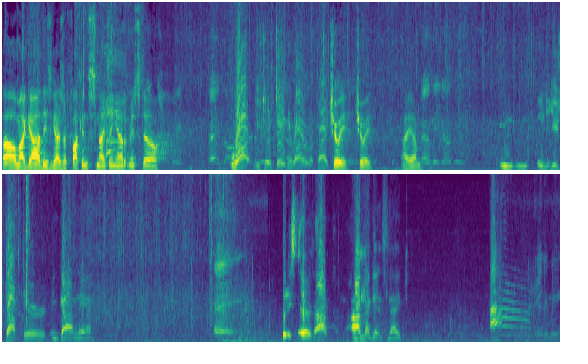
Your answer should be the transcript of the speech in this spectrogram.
Oh my god, these guys are fucking sniping out at me still. What? You should stay in the water, look at Chewy, Chewy. I am. You stopped there and got on land. Hey. Because I'm, I'm not getting sniped. Ah, enemy.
